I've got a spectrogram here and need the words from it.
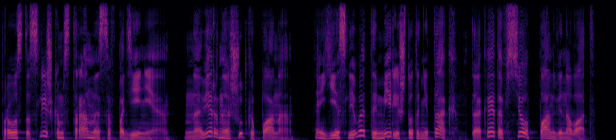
Просто слишком странное совпадение. Наверное, шутка пана. Если в этом мире что-то не так, так это все пан виноват.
